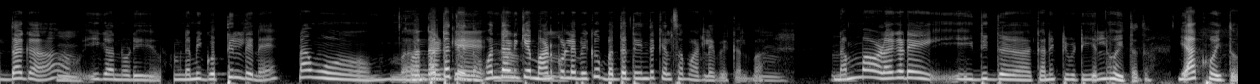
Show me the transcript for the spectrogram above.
ಇದ್ದಾಗ ಈಗ ನೋಡಿ ನಮಗೆ ಗೊತ್ತಿಲ್ಲದೇನೆ ನಾವು ಬದ್ಧತೆ ಹೊಂದಾಣಿಕೆ ಮಾಡ್ಕೊಳ್ಳೇಬೇಕು ಬದ್ಧತೆಯಿಂದ ಕೆಲಸ ಮಾಡಲೇಬೇಕಲ್ವಾ? ನಮ್ಮ ಒಳಗಡೆ ಇದ್ದಿದ್ದ ಕನೆಕ್ಟಿವಿಟಿ ಎಲ್ಲಿ ಹೋಯ್ತದು? ಯಾಕೆ ಹೋಯ್ತು?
